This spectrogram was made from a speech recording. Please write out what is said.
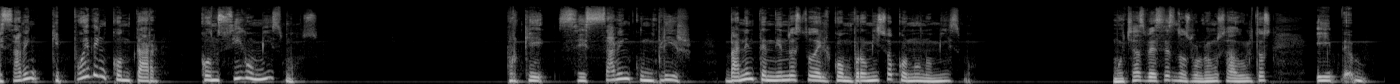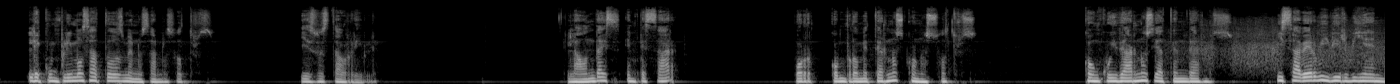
que saben que pueden contar consigo mismos, porque se saben cumplir, van entendiendo esto del compromiso con uno mismo. Muchas veces nos volvemos adultos y eh, le cumplimos a todos menos a nosotros. Y eso está horrible. La onda es empezar por comprometernos con nosotros, con cuidarnos y atendernos, y saber vivir bien.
